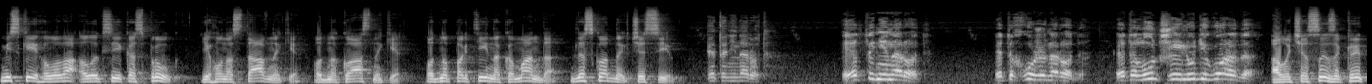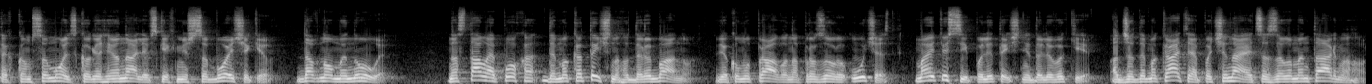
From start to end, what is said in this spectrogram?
міський голова Олексій Каспрук, його наставники, однокласники, однопартійна команда для складних часів. Это не народ. Это не народ. Это хуже народа. Это лучшие люди города. Але часи закритих комсомольсько-регіоналівських міжсобойчиків давно минули. Настала епоха демократичного дерибану, в якому право на прозору участь мають усі політичні дольовики. Адже демократія починається з елементарного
